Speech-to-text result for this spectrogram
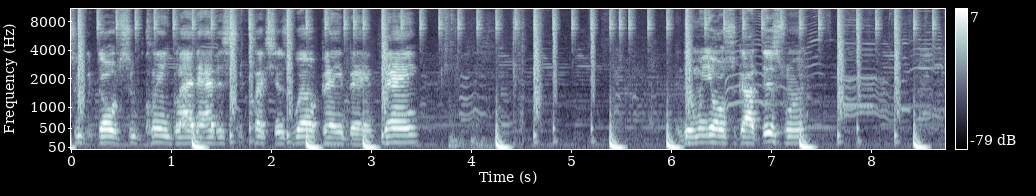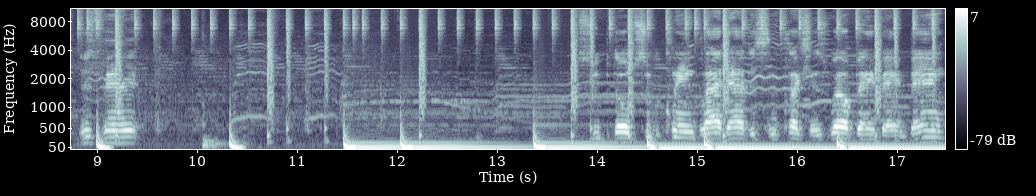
Super dope, super clean. Glad to have this collection as well. Bang, bang, bang. And then we also got this one. This variant. Super dope, super clean. Glad to have this in the collection as well. Bang, bang, bang.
